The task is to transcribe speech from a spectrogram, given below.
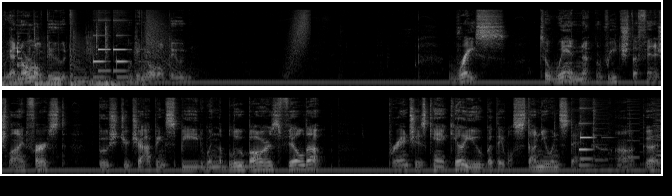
We got normal dude. I'll be normal dude. Race. To win, reach the finish line first. Boost your chopping speed when the blue bar is filled up. Branches can't kill you, but they will stun you instead. Oh, good.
